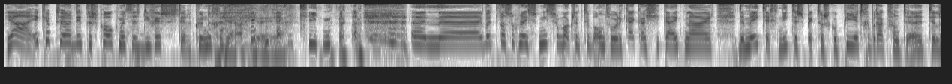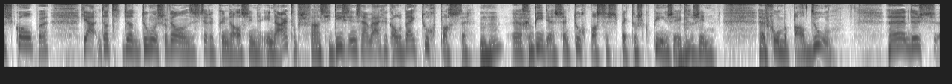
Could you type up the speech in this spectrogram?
Ja, ik heb uh, dit besproken met de diverse sterrenkundigen ja, ja, ja. team. en uh, het was nog eens niet zo makkelijk te beantwoorden. Kijk, als je kijkt naar de meettechniek, de spectroscopie, het gebruik van uh, telescopen. Ja, dat, dat doen we zowel in de sterrenkunde als in de, in de aardobservatie. In die zin zijn we eigenlijk allebei toegepaste mm -hmm. gebieden. Zijn toegepaste spectroscopie in zekere mm -hmm. zin. voor een bepaald doel. He, dus uh,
